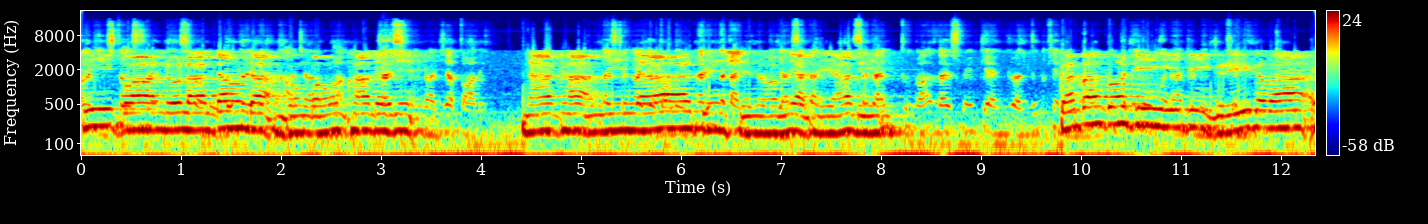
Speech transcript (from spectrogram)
စီးပွားလိုလားတောင်းတဂုံပေါင်းခါတဲ့ဖြင့်ကရက်သွားလိမ့်နာထမြညာခြင်းရှင်တော်မြတ်တရားသည်သူက live stream ပြန်ပြီးတော့သူဖြစ်ကပ္ပကောတိတိဂရေကဘာအ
